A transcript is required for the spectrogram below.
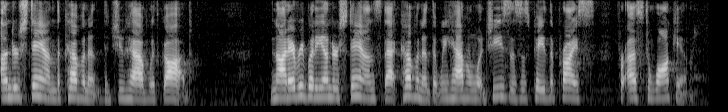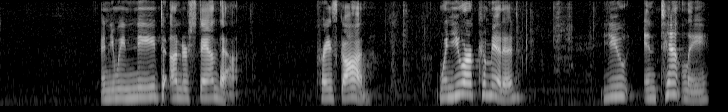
Understand the covenant that you have with God not everybody understands that covenant that we have and what Jesus has paid the price for us to walk in. And we need to understand that. Praise God. When you are committed, you intently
